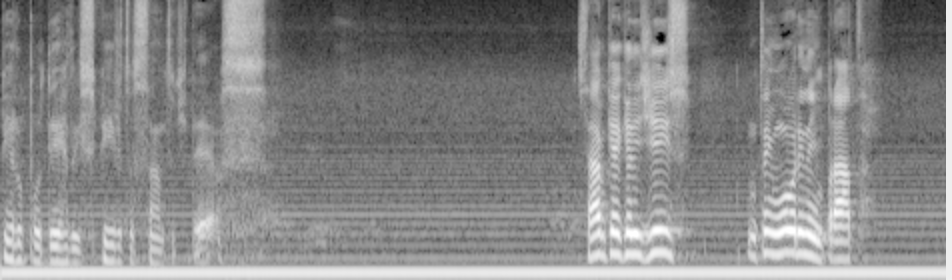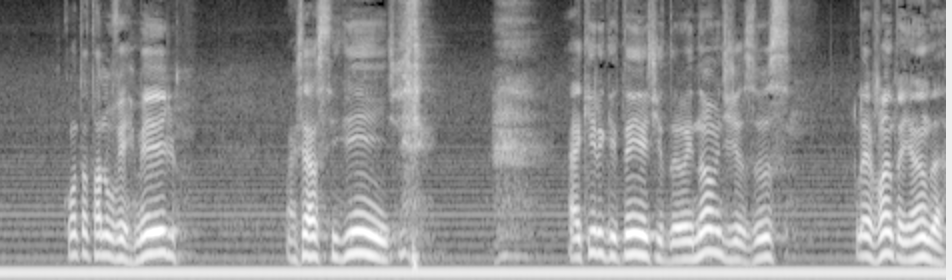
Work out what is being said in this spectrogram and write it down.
pelo poder do Espírito Santo de Deus. Sabe o que é que ele diz? Não tem ouro e nem prata. Conta está no vermelho. Mas é o seguinte: aquilo que tem eu te dou. Em nome de Jesus, levanta e anda.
